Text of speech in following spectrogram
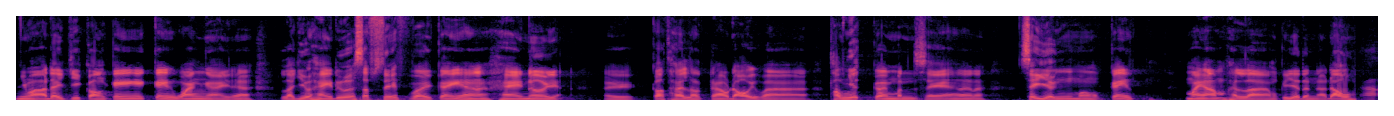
Nhưng mà ở đây chỉ còn cái cái quan ngại là, là giữa hai đứa sắp xếp về cái à, hai nơi thì có thể là trao đổi và thống nhất coi mình sẽ à, xây dựng một cái mái ấm hay là một cái gia đình ở đâu. Đó,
